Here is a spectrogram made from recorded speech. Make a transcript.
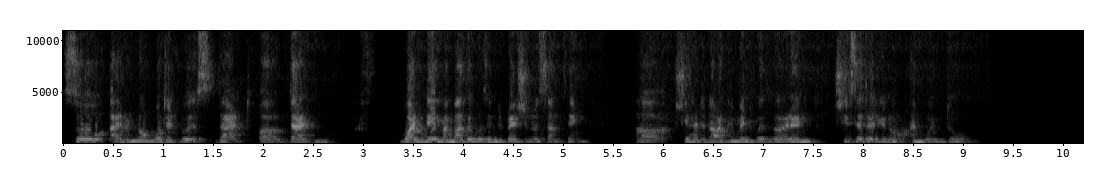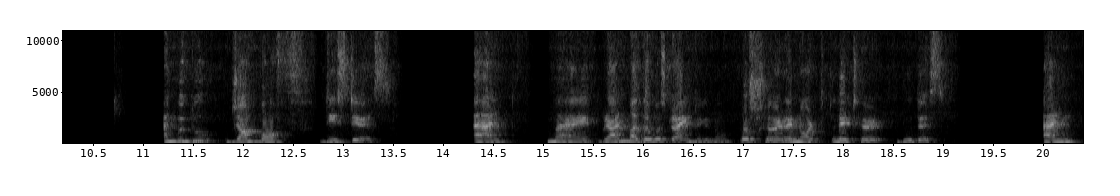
So I don't know what it was that uh, that one day my mother was in depression or something. Uh, she had an argument with her and she said, you know, I'm going to, I'm going to jump off these stairs. And my grandmother was trying to, you know, push her and not let her do this. And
